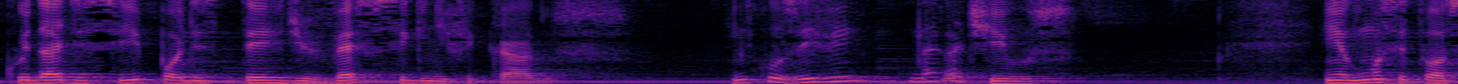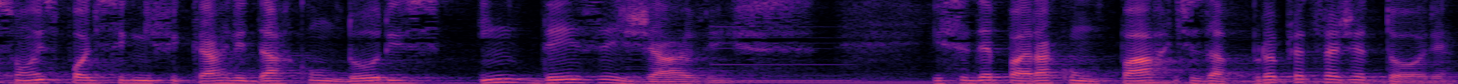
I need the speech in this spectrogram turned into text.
Cuidar de si pode ter diversos significados, inclusive negativos. Em algumas situações, pode significar lidar com dores indesejáveis e se deparar com partes da própria trajetória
